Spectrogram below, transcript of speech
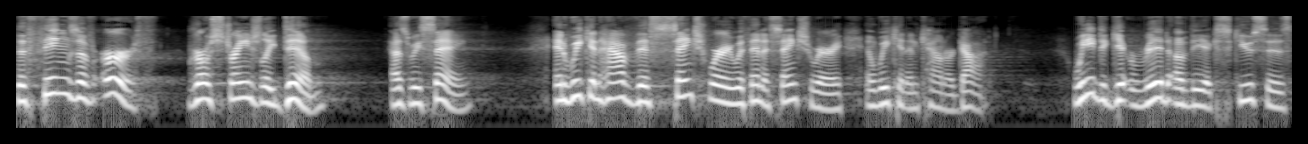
the things of earth grow strangely dim, as we sang. And we can have this sanctuary within a sanctuary and we can encounter God. We need to get rid of the excuses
